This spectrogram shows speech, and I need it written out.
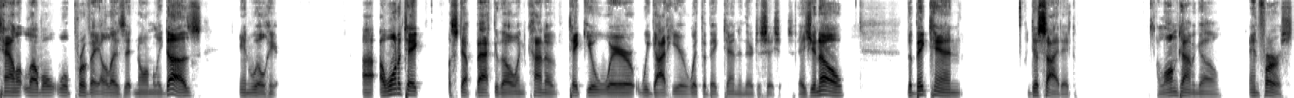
talent level will prevail as it normally does, and we'll hear. Uh, I want to take a step back, though, and kind of take you where we got here with the Big Ten and their decisions. As you know, the Big Ten decided a long time ago, and first,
